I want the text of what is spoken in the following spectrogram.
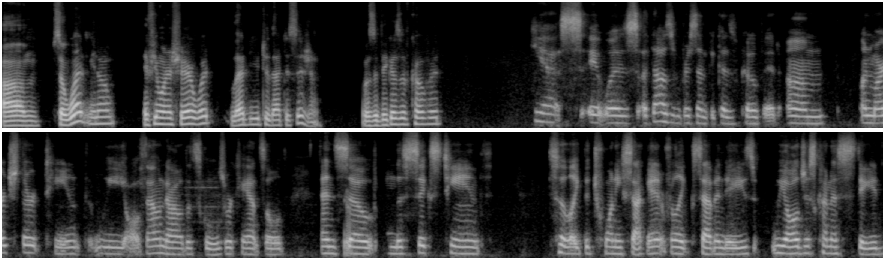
Um, so what, you know, if you want to share, what led you to that decision? Was it because of COVID? Yes, it was a thousand percent because of COVID. Um, on March 13th, we all found out that schools were canceled. And so from the 16th to like the 22nd for like seven days, we all just kind of stayed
